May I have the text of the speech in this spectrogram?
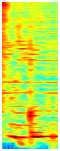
sweet.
